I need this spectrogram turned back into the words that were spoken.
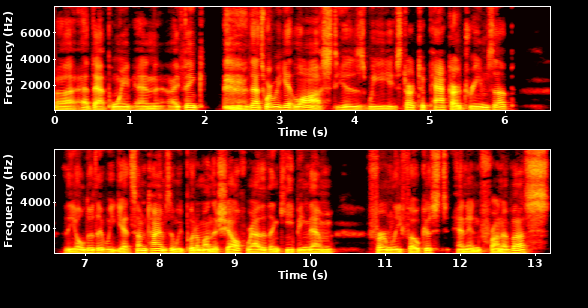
uh, at that point, and I think that's where we get lost. Is we start to pack our dreams up. The older that we get, sometimes, and we put them on the shelf rather than keeping them firmly focused and in front of us.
